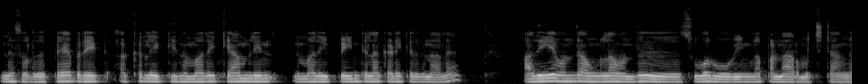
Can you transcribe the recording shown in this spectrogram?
என்ன சொல்கிறது பேப்பரேக் அக்கர்லேக் இந்த மாதிரி கேம்லின் இந்த மாதிரி பெயிண்ட் எல்லாம் கிடைக்கிறதுனால அதையே வந்து அவங்களாம் வந்து சுவர் ஓவியங்களாக பண்ண ஆரம்பிச்சிட்டாங்க.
